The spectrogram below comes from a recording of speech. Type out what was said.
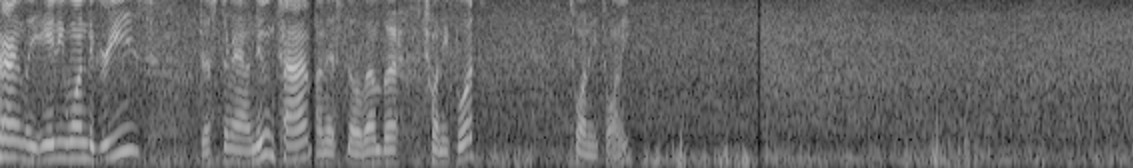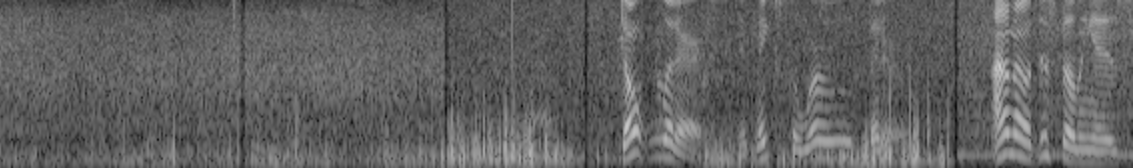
currently 81 degrees, just around noontime on this November 24th, 2020. Don't litter. It makes the world better. I don't know what this building is.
